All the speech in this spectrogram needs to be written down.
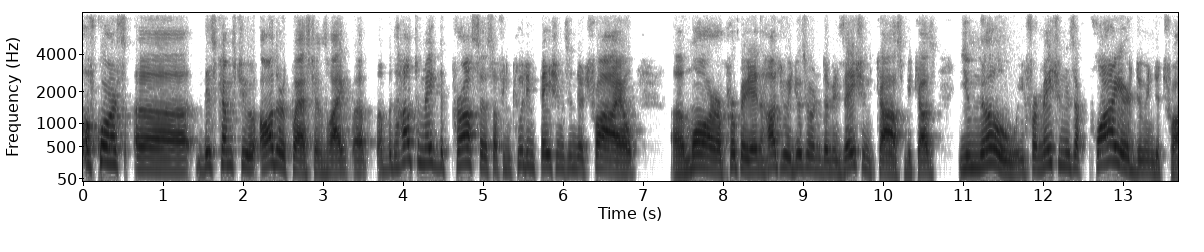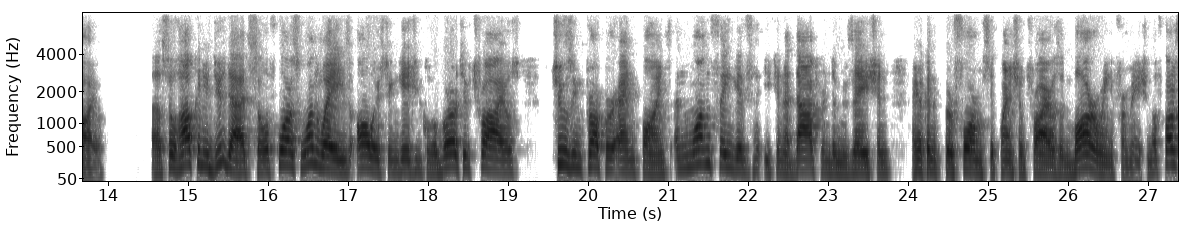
of course, uh, this comes to other questions like, uh, uh, but how to make the process of including patients in the trial uh, more appropriate and how to reduce randomization costs because you know information is acquired during the trial. Uh, so how can you do that? So of course, one way is always to engage in collaborative trials, choosing proper endpoints. And one thing is you can adapt randomization and you can perform sequential trials and borrowing information. Of course,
